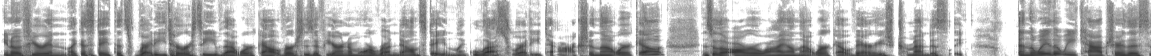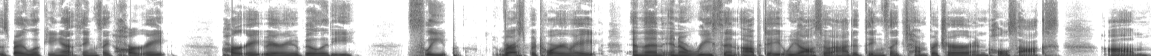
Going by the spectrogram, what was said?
You know, if you're in like a state that's ready to receive that workout versus if you're in a more rundown state and like less ready to action that workout. And so the ROI on that workout varies tremendously. And the way that we capture this is by looking at things like heart rate, heart rate variability, sleep, respiratory rate, and then in a recent update, we also added things like temperature and pulse ox um,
